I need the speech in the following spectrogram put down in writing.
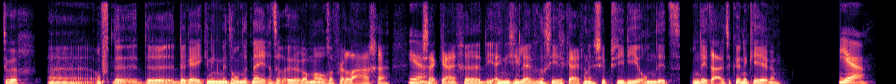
terug, eh, of de, de, de rekening met 190 euro mogen verlagen. Ja. Zij krijgen, die energieleveranciers krijgen een subsidie om dit, om dit uit te kunnen keren. ja.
